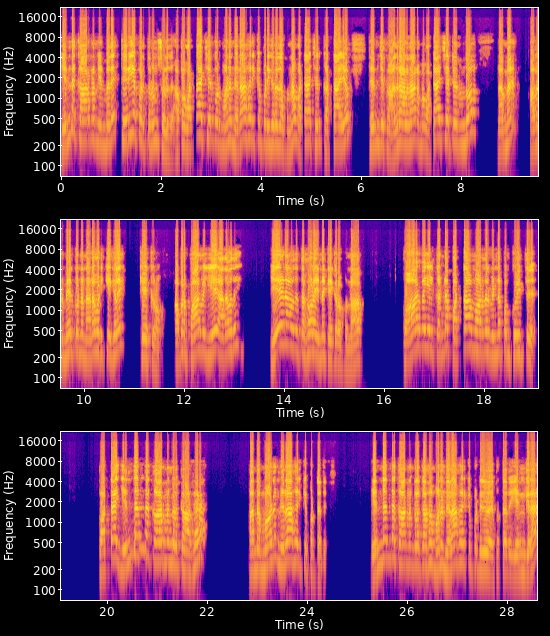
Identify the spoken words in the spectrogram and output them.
என்ன காரணம் என்பதை தெரியப்படுத்தணும்னு சொல்லுது. அப்ப வட்டாட்சியருக்கு ஒரு மனு நிராகரிக்கப்படுகிறது அப்படின்னா வட்டாட்சியர் கட்டாயம் தெரிஞ்சிருக்கணும் அதனாலதான் நம்ம வட்டாட்சியர்கிட்ட இருந்தும். நம்ம அவர் மேற்கொண்ட நடவடிக்கைகளை கேட்கிறோம். அப்புறம் பார்வை ஏ அதாவது ஏழாவது தகவலை என்ன கேட்கிறோம் அப்படின்னா பார்வையில் கண்ட பட்டா மாறுதல் விண்ணப்பம் குறித்து. பட்டா எந்தெந்த காரணங்களுக்காக அந்த மனு நிராகரிக்கப்பட்டது? எந்தெந்த காரணங்களுக்காக மனு நிராகரிக்கப்பட்டது என்கிற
